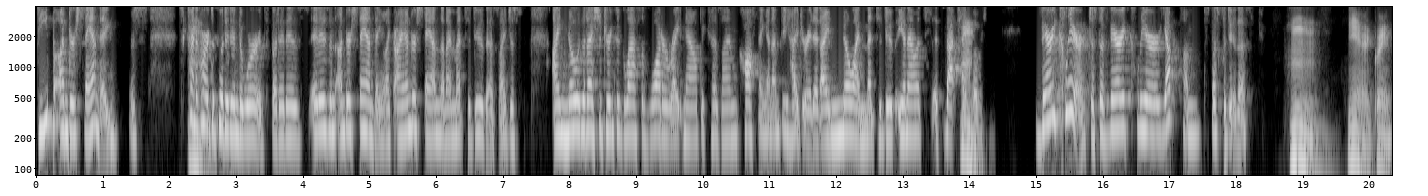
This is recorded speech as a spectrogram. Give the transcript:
deep understanding. There's it's kind of Hmm. hard to put it into words, but it is it is an understanding. Like I understand that I'm meant to do this. I just I know that I should drink a glass of water right now because I'm coughing and I'm dehydrated. I know I'm meant to do that. You know, it's it's that type Hmm. of very clear, just a very clear, yep, I'm supposed to do this. Hmm. Yeah, great.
